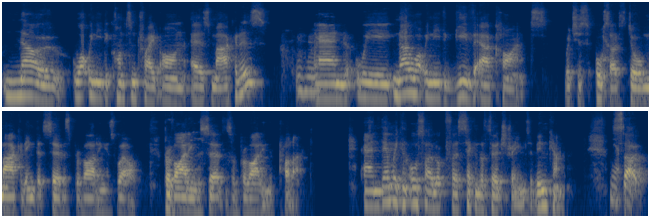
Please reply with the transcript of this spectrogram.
know what we need to concentrate on as marketers, mm-hmm. and we know what we need to give our clients, which is also still marketing but service providing as well, providing the service or providing the product. And then we can also look for second or third streams of income. Yeah. So,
